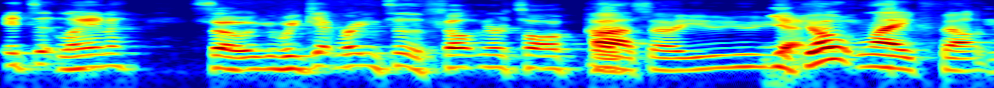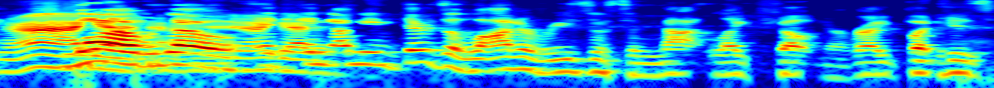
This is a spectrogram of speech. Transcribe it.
It's Atlanta. So we get right into the Feltner talk. But, uh, so you, you, yeah. don't like Feltner? Ah, no, no, I and, and, I mean, there's a lot of reasons to not like Feltner, right? But his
